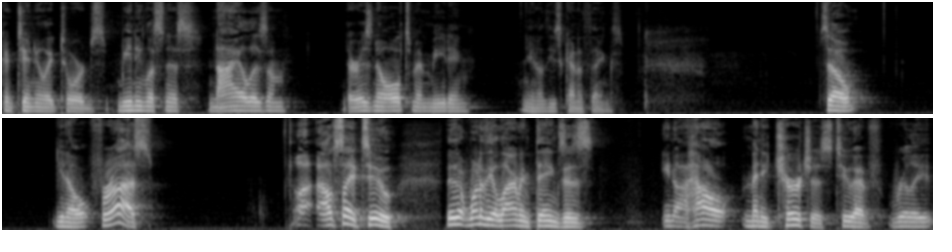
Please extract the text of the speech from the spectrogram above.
continually towards meaninglessness, nihilism. There is no ultimate meaning. You know, these kind of things. So, you know, for us, I'll say too, one of the alarming things is, you know, how many churches too have really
